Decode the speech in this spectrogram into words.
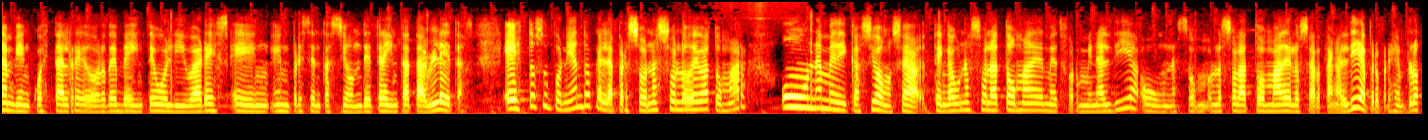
también cuesta alrededor de 20 bolívares en, en, presentación de 30 tabletas. Esto suponiendo que la persona solo deba tomar una medicación, o sea, tenga una sola toma de metformina al día o una, sola toma de los sartán al día. Pero, por ejemplo,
